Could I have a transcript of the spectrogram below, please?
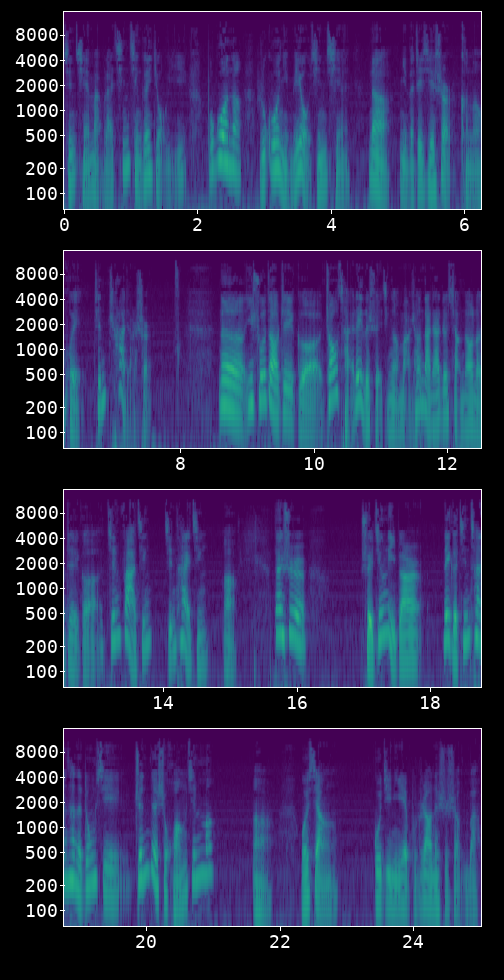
金钱买不来亲情跟友谊。不过呢，如果你没有金钱，那你的这些事儿可能会真差点事儿。那一说到这个招财类的水晶啊，马上大家就想到了这个金发晶、金钛晶啊。但是，水晶里边那个金灿灿的东西真的是黄金吗？啊，我想，估计你也不知道那是什么吧。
